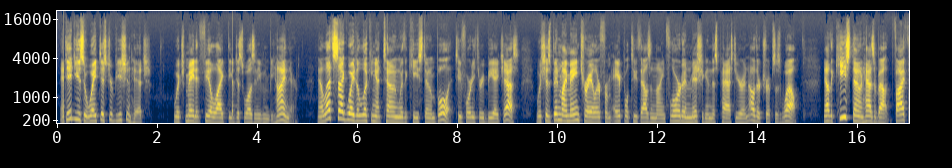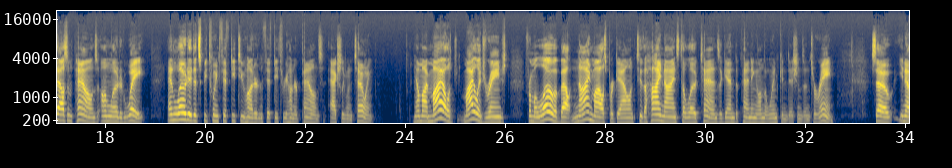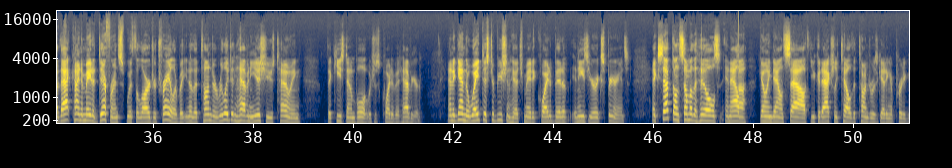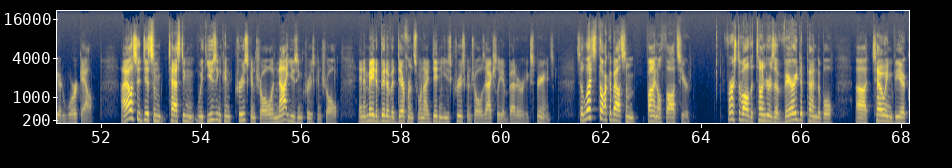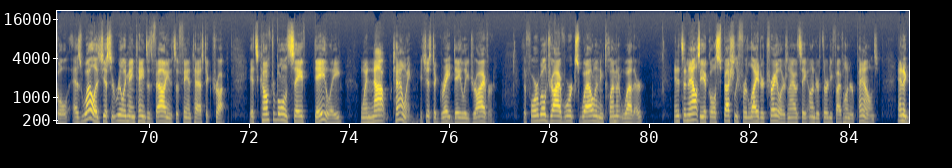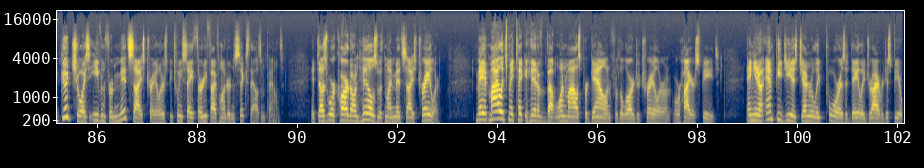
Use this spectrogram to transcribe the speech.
I did use a weight distribution hitch, which made it feel like the just wasn't even behind there. Now let's segue to looking at towing with a Keystone Bullet 243 BHS, which has been my main trailer from April 2009, Florida and Michigan this past year, and other trips as well. Now the Keystone has about 5,000 pounds unloaded weight, and loaded it's between 5,200 and 5,300 pounds actually when towing. Now my mileage, mileage ranged from a low about 9 miles per gallon to the high 9s to low 10s, again depending on the wind conditions and terrain. So, you know, that kind of made a difference with the larger trailer, but you know, the Tundra really didn't have any issues towing the Keystone Bullet, which is quite a bit heavier. And again, the weight distribution hitch made it quite a bit of an easier experience. Except on some of the hills in Alabama going down south, you could actually tell the Tundra was getting a pretty good workout. I also did some testing with using con- cruise control and not using cruise control, and it made a bit of a difference when I didn't use cruise control. It was actually a better experience. So let's talk about some final thoughts here. First of all, the Tundra is a very dependable uh, towing vehicle, as well as just it really maintains its value and it's a fantastic truck. It's comfortable and safe daily when not towing. It's just a great daily driver. The four wheel drive works well in inclement weather, and it's an out vehicle, especially for lighter trailers, and I would say under 3,500 pounds, and a good choice even for mid sized trailers between, say, 3,500 and 6,000 pounds. It does work hard on hills with my mid sized trailer. May, mileage may take a hit of about 1 miles per gallon for the larger trailer or higher speeds. And you know, MPG is generally poor as a daily driver, just be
